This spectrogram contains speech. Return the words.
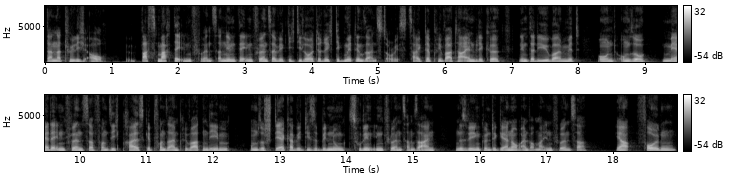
Dann natürlich auch, was macht der Influencer? Nimmt der Influencer wirklich die Leute richtig mit in seinen Stories? Zeigt er private Einblicke? Nimmt er die überall mit? Und umso mehr der Influencer von sich preisgibt, von seinem privaten Leben, umso stärker wird diese Bindung zu den Influencern sein. Und deswegen könnt ihr gerne auch einfach mal Influencer ja, folgen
